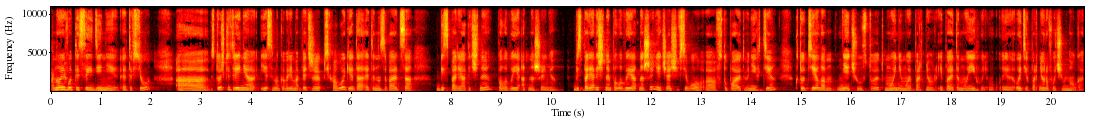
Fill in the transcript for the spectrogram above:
Ну и вот и соедини это все. А, с точки зрения, если мы говорим опять же психологии, да, это называется беспорядочные половые отношения. Беспорядочные половые отношения чаще всего э, вступают в них те, кто телом не чувствует мой не мой партнер, и поэтому их, у этих партнеров очень много.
